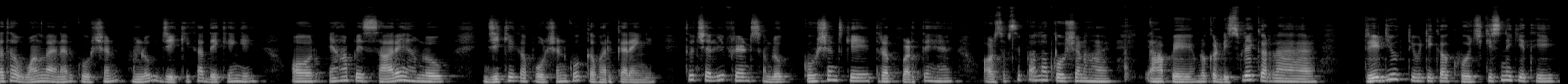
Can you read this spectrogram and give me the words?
तथा वन लाइनर क्वेश्चन हम लोग जीके का देखेंगे और यहाँ पे सारे हम लोग जीके का पोर्शन को कवर करेंगे। तो चलिए फ्रेंड्स हम लोग क्वेश्चन के तरफ़ बढ़ते हैं और सबसे पहला क्वेश्चन है, यहाँ पे हम लोग का डिस्प्ले कर रहा है रेडियो एक्टिविटी का खोज किसने की थी?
